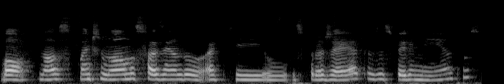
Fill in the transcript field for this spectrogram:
Bom, nós continuamos fazendo aqui os projetos, os experimentos,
